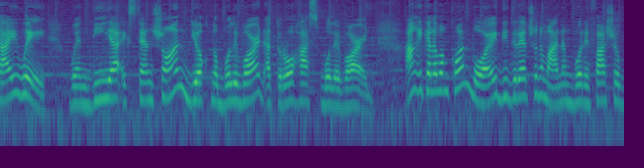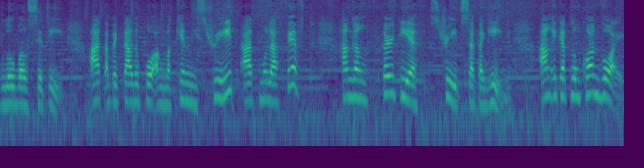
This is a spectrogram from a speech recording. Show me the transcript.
Skyway, Buendia Extension, Diokno Boulevard at Rojas Boulevard. Ang ikalawang convoy, didiretso naman ng Bonifacio Global City. At apektado po ang McKinley Street at mula 5th hanggang 30th Street sa Taguig. Ang ikatlong convoy,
